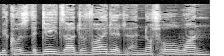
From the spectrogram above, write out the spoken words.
because the deeds are divided and not all one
